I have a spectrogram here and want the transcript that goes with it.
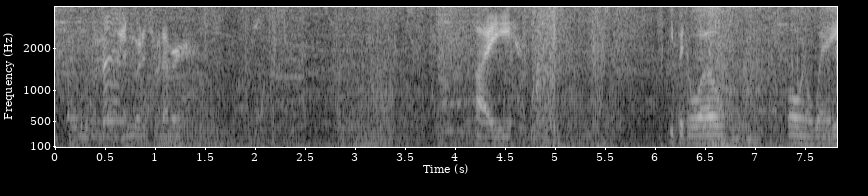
So annoying, but it's whatever. I keep it low, blowing away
